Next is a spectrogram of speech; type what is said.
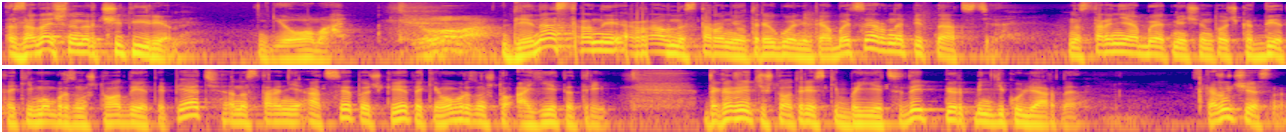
задача номер четыре. Геома. Геома. Длина стороны равностороннего треугольника ABC равна 15. На стороне АБ отмечена точка D таким образом, что АД это 5, а на стороне АС точка Е таким образом, что АЕ это 3. Докажите, что отрезки BE и CD перпендикулярны. Скажу честно,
